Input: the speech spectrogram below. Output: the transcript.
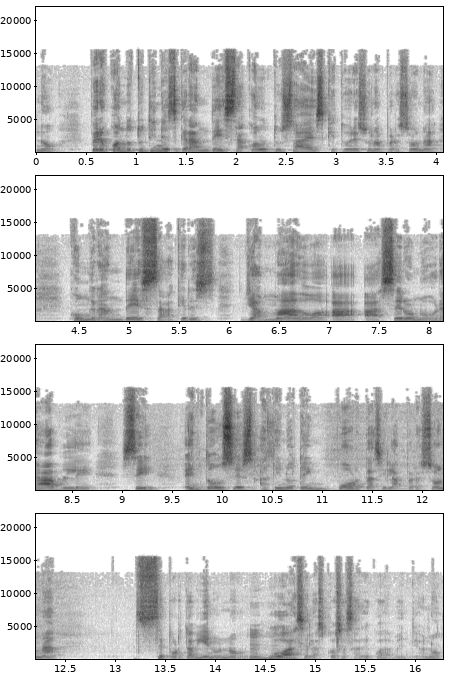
¿no? Pero cuando tú tienes grandeza, cuando tú sabes que tú eres una persona con grandeza, que eres llamado a, a- a ser honorable, ¿sí? Entonces a ti no te importa si la persona se porta bien o no, o hace las cosas adecuadamente o no.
